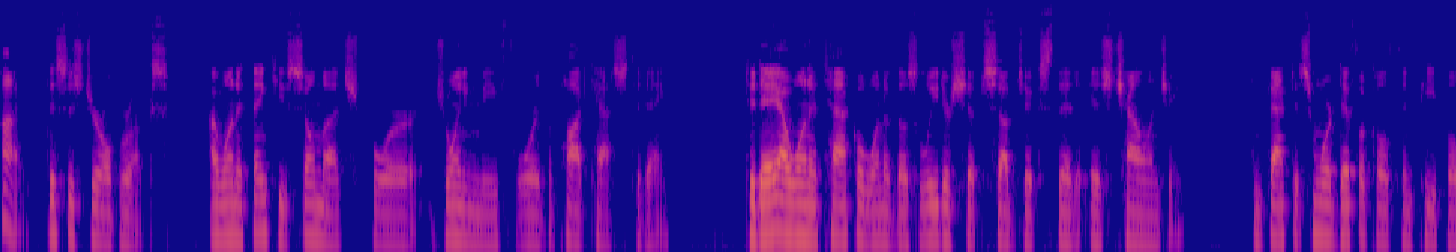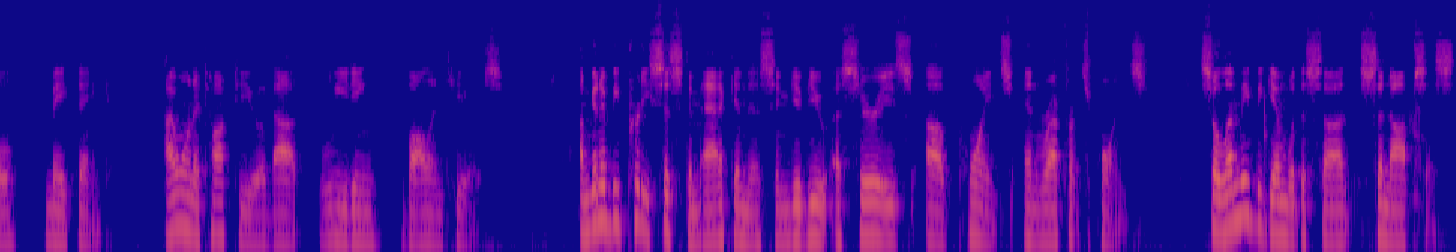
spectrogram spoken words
Hi, this is Gerald Brooks. I want to thank you so much for joining me for the podcast today. Today, I want to tackle one of those leadership subjects that is challenging. In fact, it's more difficult than people may think. I want to talk to you about leading volunteers. I'm going to be pretty systematic in this and give you a series of points and reference points. So let me begin with a synopsis.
